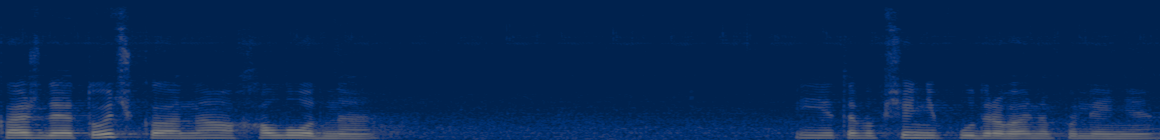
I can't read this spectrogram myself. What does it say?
каждая точка, она холодная. И это вообще не пудровое напыление.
